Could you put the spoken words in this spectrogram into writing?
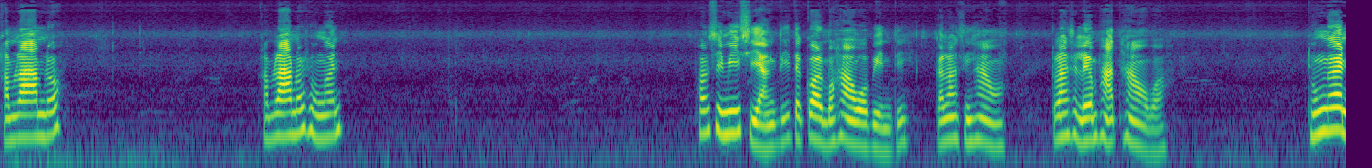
คำรามดูคำรามดูถุงเงินเพราะสิมีเสียงติแต่ก่อนบ่เห่าบ่เป็นติกำลังสิเห่ากำลังสิเริ่มฮัดเห่าบ่ถุงเงิน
